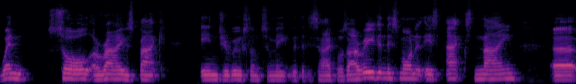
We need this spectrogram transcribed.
when Saul arrives back in Jerusalem to meet with the disciples. Our reading this morning is Acts 9, uh,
